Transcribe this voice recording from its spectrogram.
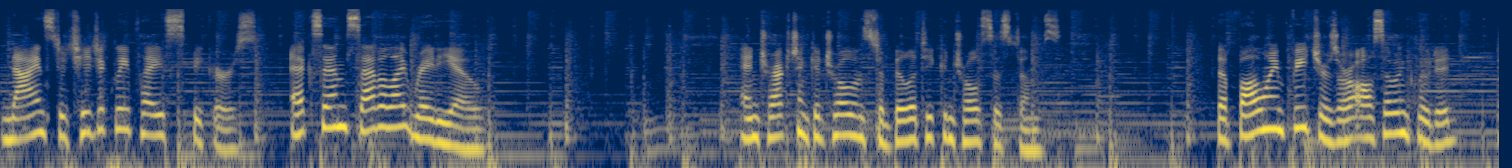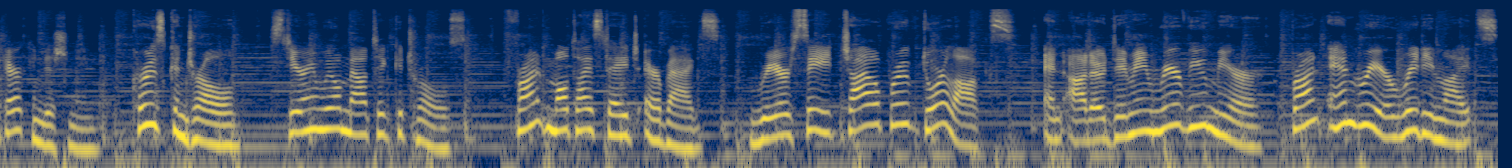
nine strategically placed speakers, XM satellite radio, and traction control and stability control systems. The following features are also included air conditioning, cruise control, steering wheel mounted controls, front multi stage airbags, rear seat child-proof door locks, an auto dimming rear view mirror, front and rear reading lights,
